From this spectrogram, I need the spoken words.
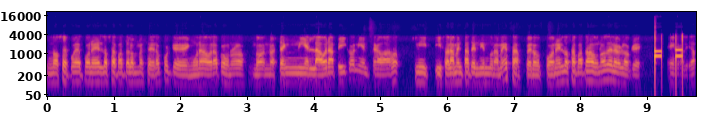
no se puede poner los zapatos de los meseros porque en una hora pues uno no, no está ni en la hora pico ni en trabajo ni y solamente atendiendo una mesa, pero ponen los zapatos a uno de lo que en realidad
